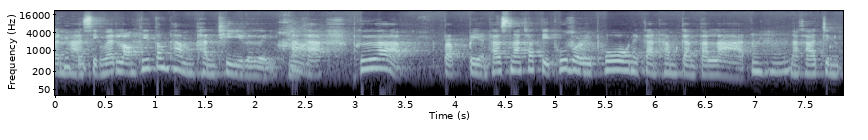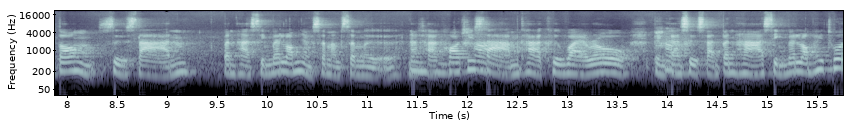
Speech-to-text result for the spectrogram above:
ปัญหาสิ่งแวดล้อมที่ต้องทำทันทีเลยนะคะค่ะเพื่อ ปรับเปลี่ยนทัศนคติผู้บริโภคในการทำการตลาดอือฮึนะคะ จึงต้องสื่อสาร ปัญหาสิ่งแวดล้อมอย่างสม่ำเสมอนะคะอืมข้อที่ค่ะ3ค่ะ คือ viral เป็นค่ะการสื่อสารปัญหาสิ่งแวดล้อมให้ทั่ว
